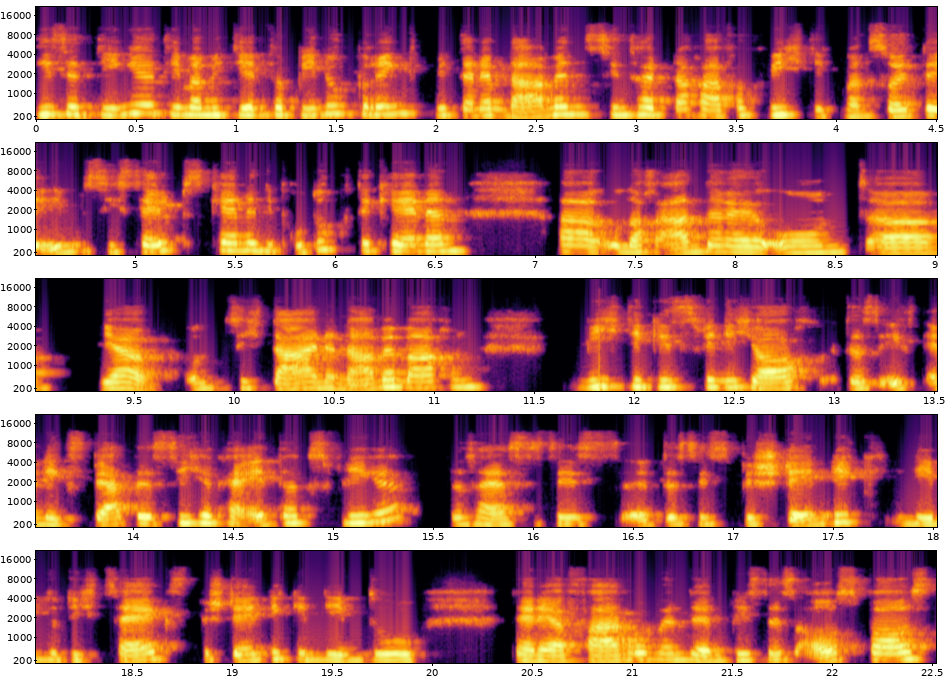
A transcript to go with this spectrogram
diese Dinge, die man mit dir in Verbindung bringt, mit deinem Namen, sind halt auch einfach wichtig. Man sollte eben sich selbst kennen, die Produkte kennen äh, und auch andere und äh, ja, und sich da einen Namen machen. Wichtig ist, finde ich auch, dass ein Experte ist sicher keine Eintagsfliege. Das heißt, es ist, das ist beständig, indem du dich zeigst, beständig, indem du deine Erfahrungen, dein Business ausbaust.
